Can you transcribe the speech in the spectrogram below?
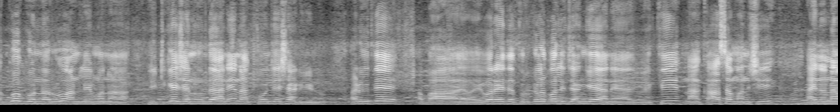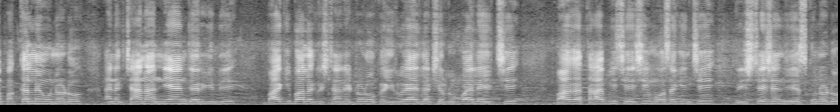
అగ్గొగ్గ కొన్నారు అందులో ఏమన్నా లిటికేషన్ ఉందా అని నాకు ఫోన్ చేసి అడిగిండు. అడిగితే బా ఎవరైతే తుర్కలపల్లి జంగే అనే వ్యక్తి నా కాస మనిషి ఆయన నా పక్కనే ఉన్నాడు. ఆయనకు చాలా అన్యాయం జరిగింది. బాకి బాలకృష్ణ అనేటోడు ఒక ఇరవై ఐదు లక్షల రూపాయలే ఇచ్చి బాగా తాపి చేసి మోసగించి రిజిస్ట్రేషన్ చేసుకున్నాడు.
